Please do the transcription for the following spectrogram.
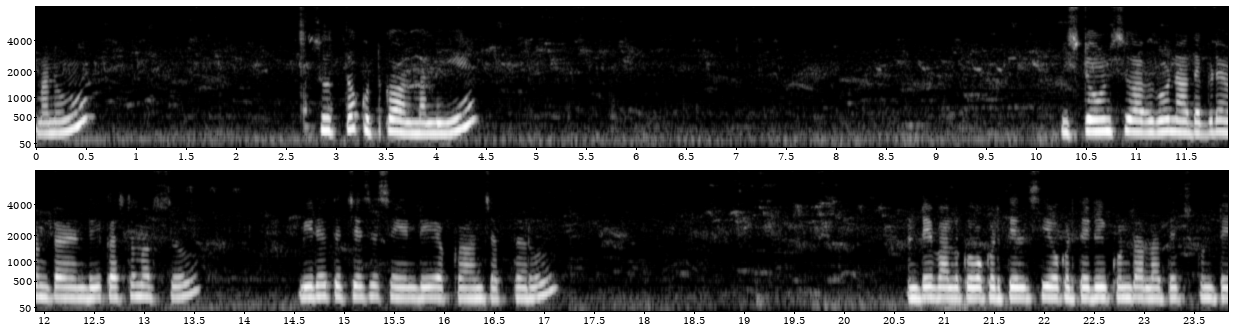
మనము సూత్తో కుట్టుకోవాలి మళ్ళీ. ఈ స్టోన్స్ అవి కూడా నా దగ్గరే ఉంటాయండి కస్టమర్స్. మీరే తెచ్చేసేసేయండి అక్క అని చెప్తారు. అంటే వాళ్ళకు ఒకటి తెలిసి ఒకటి తెలియకుండా అలా తెచ్చుకుంటే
